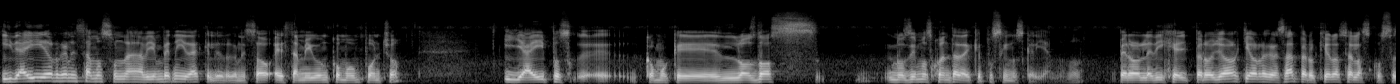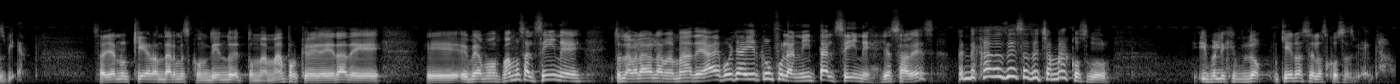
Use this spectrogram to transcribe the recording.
Y de ahí organizamos una bienvenida que le organizó este amigo en común, Poncho. Y ahí pues eh, como que los dos nos dimos cuenta de que pues sí nos queríamos, ¿no? Pero le dije, pero yo quiero regresar, pero quiero hacer las cosas bien. O sea, ya no quiero andarme escondiendo de tu mamá porque era de, eh, veamos, vamos al cine. Entonces la hablaba la mamá de, ay, voy a ir con fulanita al cine, ya sabes. Pendejadas de esas de chamacos, güey. Y me dije, no, quiero hacer las cosas bien, cabrón.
